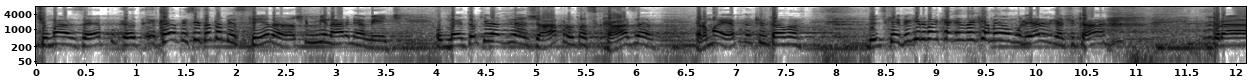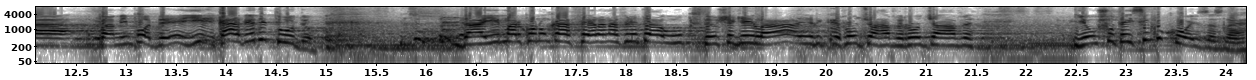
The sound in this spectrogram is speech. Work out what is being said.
Tinha umas épocas. eu- Cara, eu pensei tanta besteira, acho que minaram minha mente. O mentor queria viajar para outras casas. Era uma época que ele tava. Ele disse que vê que ele vai ficar com a mesma mulher, ele quer ficar. Pra, pra mim poder ir. Cara, veio de tudo. Daí marcou num café lá na frente da UX. Eu cheguei lá, ele rodeava, rodeava. E eu chutei cinco coisas, né?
